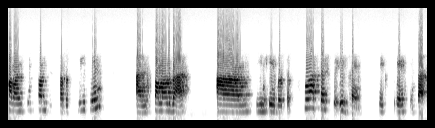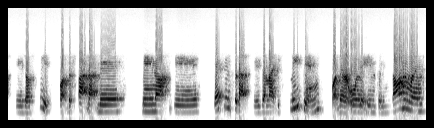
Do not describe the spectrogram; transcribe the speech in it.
common symptoms is trouble sleeping, and some of that um, being able to process the event takes place in that stage of sleep. But the fact that they may not be getting to that stage, they might be sleeping, but they're only in the non-REM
